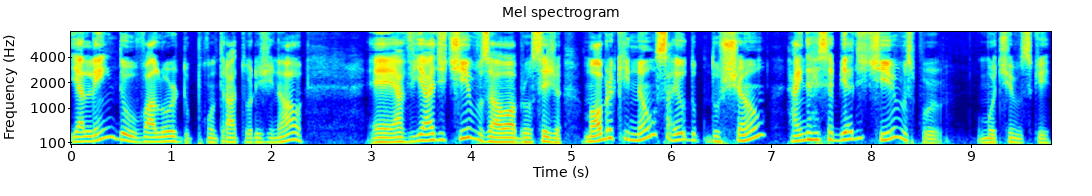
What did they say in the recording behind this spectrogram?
E além do valor do contrato original, é, havia aditivos à obra, ou seja, uma obra que não saiu do, do chão ainda recebia aditivos por motivos que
